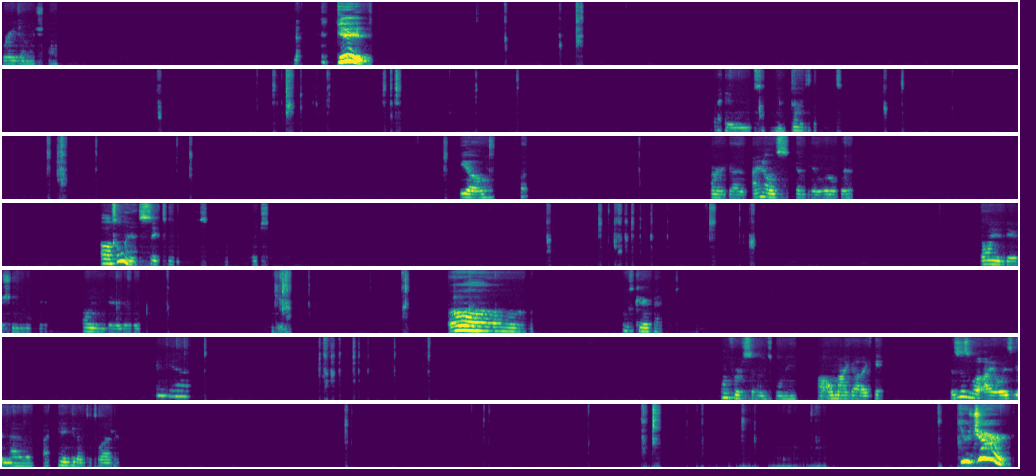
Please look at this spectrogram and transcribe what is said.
Rage on the shop. Dude! I hate when someone does that. Yo. Alright guys, I know is gonna be a little bit. Oh, it's only at six minutes. Don't even dare shoot me. Don't even dare do it. You. Oh. Who's care package? Thank you. For 720. Oh my god, I can't. This is what I always get mad at. I can't get up this ladder. You jerk!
